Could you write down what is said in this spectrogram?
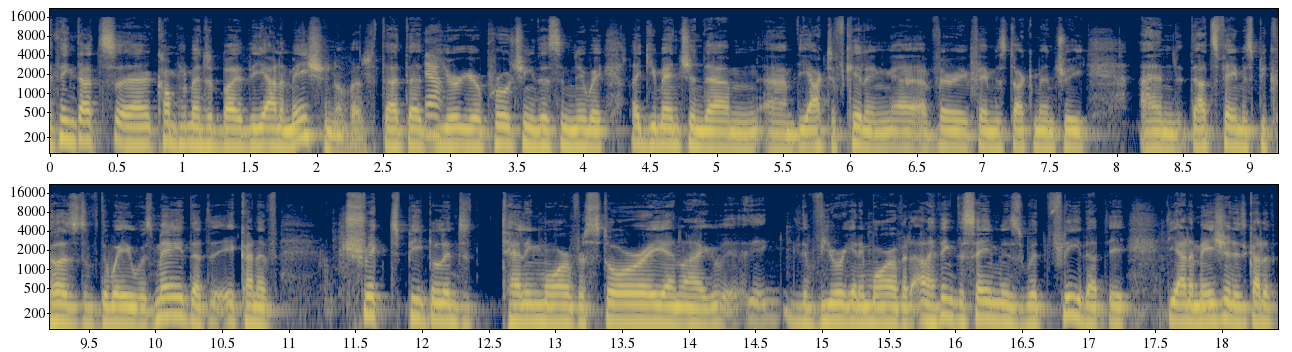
I think that's uh, complemented by the animation of it. That that Yeah. you're you're approaching this in a new way. Like you mentioned, um, um, the act of killing, uh, a very famous documentary, and that's famous because of the way it was made. That it kind of tricked people into telling more of a story, and like the viewer getting more of it. And I think the same is with Flee. That the the animation is kind of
